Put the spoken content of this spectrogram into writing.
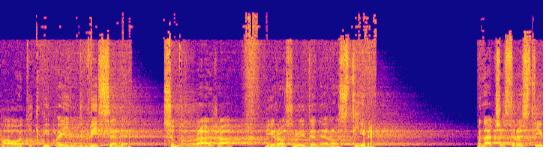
haotic pipăind visele, sub vraja mirosului de nerostire. În acest răstim,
